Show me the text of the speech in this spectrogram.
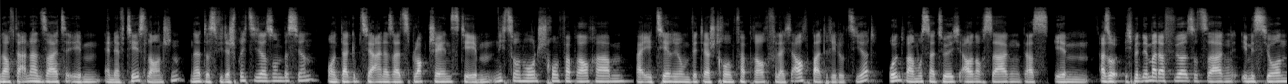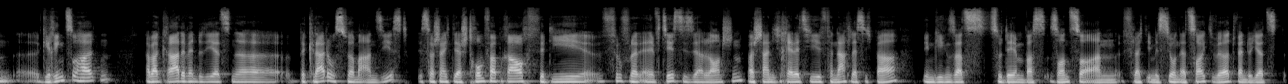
und auf der anderen Seite eben NFTs launchen. Ne, das widerspricht sich ja so ein bisschen. Und da gibt's ja einerseits Blockchains, die eben nicht so einen hohen Stromverbrauch haben. Bei Ethereum wird der Stromverbrauch vielleicht auch bald reduziert. Und man muss natürlich auch noch sagen, dass eben, also ich bin immer dafür, sozusagen Emissionen äh, gering zu halten. Aber gerade wenn du dir jetzt eine Bekleidungsfirma ansiehst, ist wahrscheinlich der Stromverbrauch für die 500 NFTs, die sie da launchen, wahrscheinlich relativ vernachlässigbar im Gegensatz zu dem, was sonst so an vielleicht Emissionen erzeugt wird, wenn du jetzt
